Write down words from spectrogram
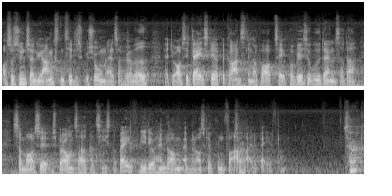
Og så synes jeg, at nuancen til diskussionen altså hører med, at jo også i dag sker begrænsninger på optag på visse uddannelser, der, som også spørgerens eget parti står bag, fordi det jo handler om, at man også skal kunne få arbejde bagefter. Tak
